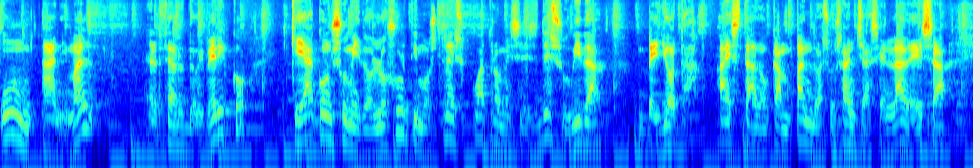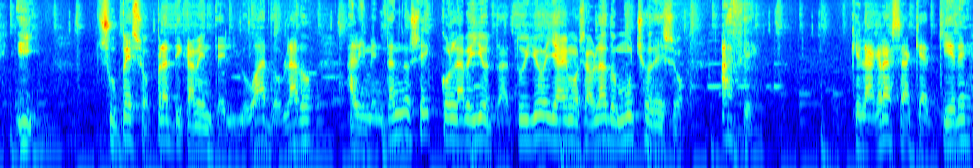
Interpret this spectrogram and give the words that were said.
un animal, el cerdo ibérico, que ha consumido los últimos 3-4 meses de su vida bellota. Ha estado campando a sus anchas en la dehesa y su peso prácticamente lo ha doblado alimentándose con la bellota. Tú y yo ya hemos hablado mucho de eso. Hace que la grasa que adquiere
